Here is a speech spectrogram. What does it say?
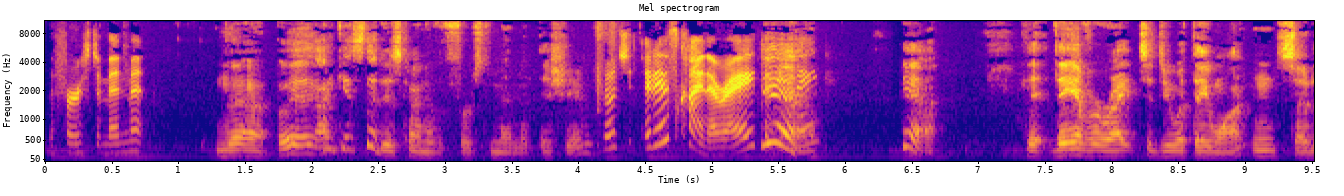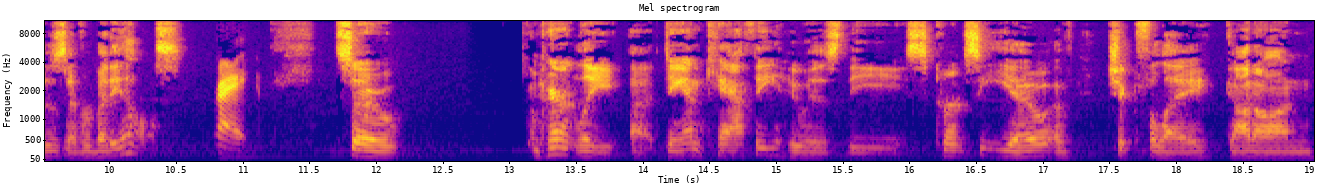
The First Amendment. No, I guess that is kind of a First Amendment issue. Don't you, it is kind of right. Yeah. Yeah, they, they have a right to do what they want, and so does everybody else. Right. So apparently, uh, Dan Cathy, who is the current CEO of Chick Fil A, got on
